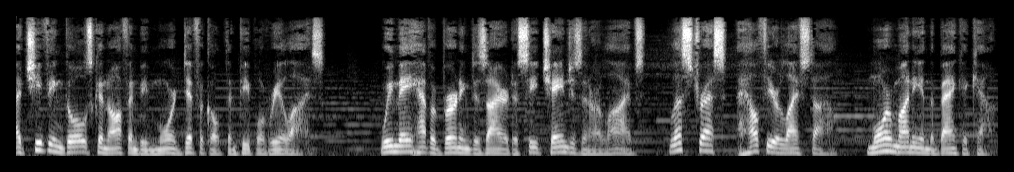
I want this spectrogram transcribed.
Achieving goals can often be more difficult than people realize. We may have a burning desire to see changes in our lives, less stress, a healthier lifestyle, more money in the bank account,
